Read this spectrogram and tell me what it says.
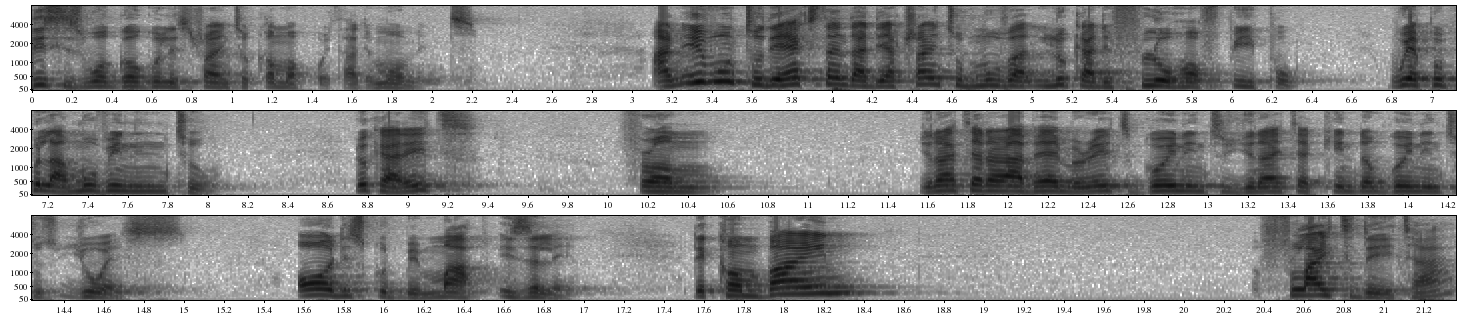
This is what Google is trying to come up with at the moment. And even to the extent that they are trying to move and look at the flow of people, where people are moving into. Look at it from United Arab Emirates going into United Kingdom, going into US. All this could be mapped easily. They combine flight data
